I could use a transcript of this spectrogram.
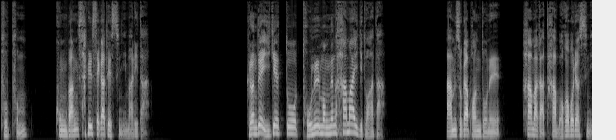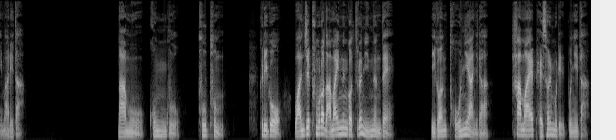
부품, 공방 사길세가 됐으니 말이다. 그런데 이게 또 돈을 먹는 하마이기도 하다. 암소가 번 돈을 하마가 다 먹어버렸으니 말이다. 나무, 공구, 부품, 그리고 완제품으로 남아있는 것들은 있는데 이건 돈이 아니라 하마의 배설물일 뿐이다.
